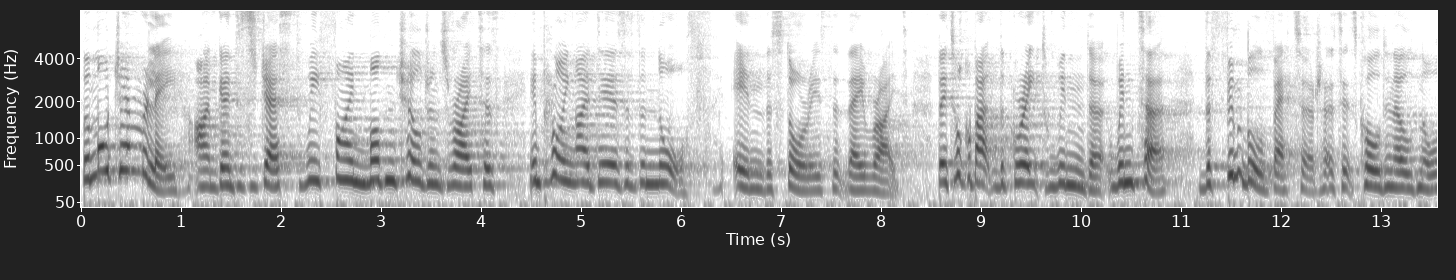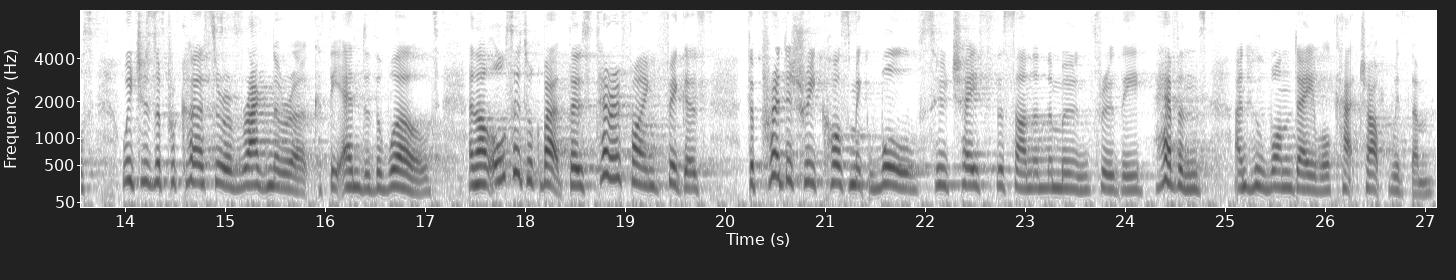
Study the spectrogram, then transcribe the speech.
But more generally, I'm going to suggest we find modern children's writers employing ideas of the North in the stories that they write. They talk about the great winter, winter the Fimbulvetr, as it's called in Old Norse, which is a precursor of Ragnarok, the end of the world. And I'll also talk about those terrifying figures, the predatory cosmic wolves who chase the sun and the moon through the heavens and who one day will catch up with them.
